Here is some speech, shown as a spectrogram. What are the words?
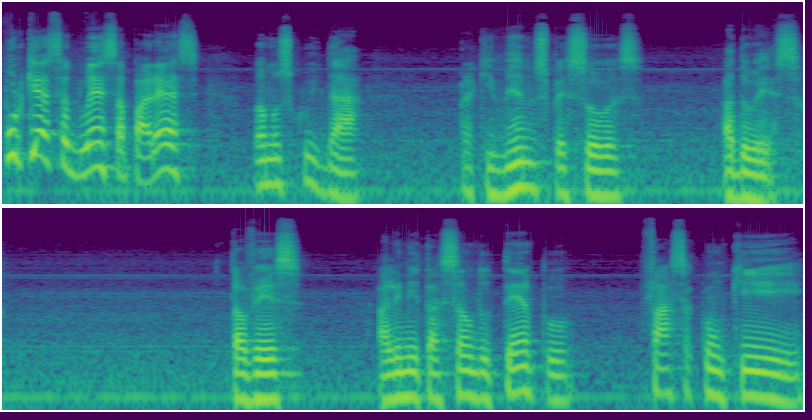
Por que essa doença aparece? Vamos cuidar para que menos pessoas adoeçam. Talvez a limitação do tempo faça com que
